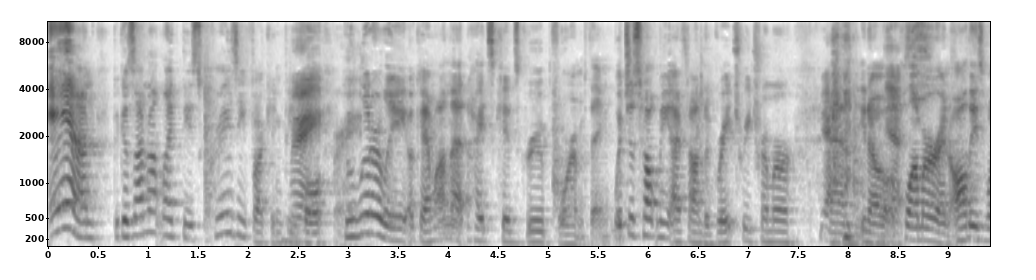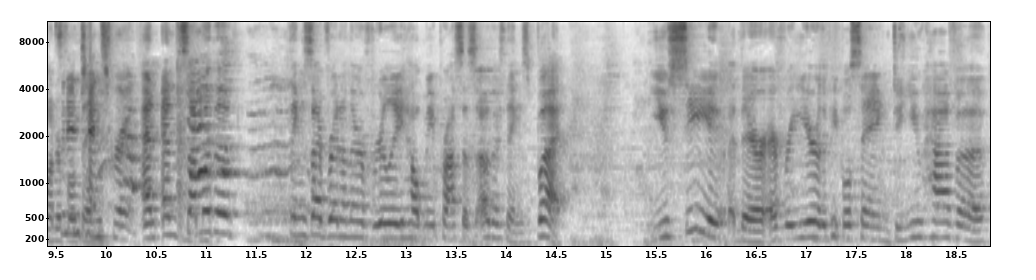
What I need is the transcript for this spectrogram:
and because I'm not like these crazy fucking people Right, who literally okay. I'm on that Heights Kids group forum thing, which has helped me. I found a great tree trimmer Yeah. and you know a plumber and all these wonderful intense things. group. And and some of the things I've read on there have really helped me process other things, but you see there every year the people saying, "Do you have a,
